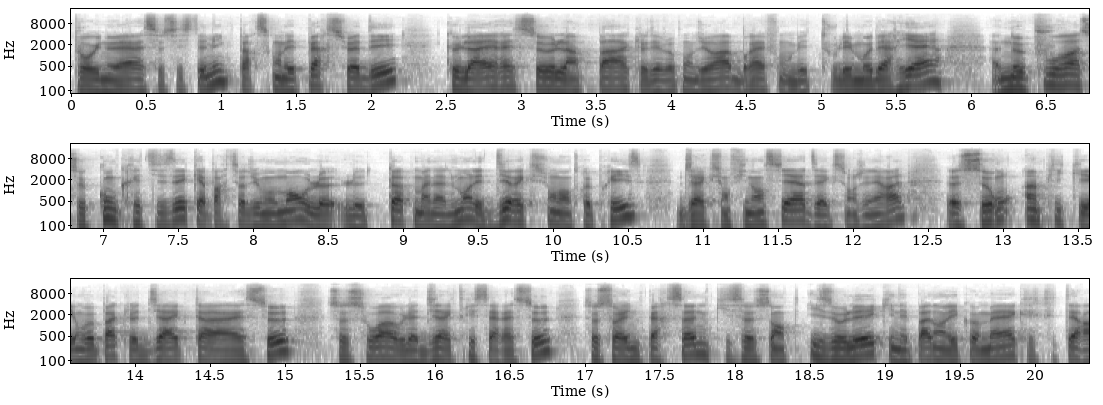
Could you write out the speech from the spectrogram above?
pour une RSE systémique parce qu'on est persuadé que la RSE, l'impact, le développement durable, bref, on met tous les mots derrière, ne pourra se concrétiser qu'à partir du moment où le, top management, les directions d'entreprise, direction financière, direction générale, euh, seront impliquées. On ne veut pas que le directeur RSE, ce soit, ou la directrice RSE, ce soit une personne qui se sente isolée, qui n'est pas dans les COMEX, etc.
